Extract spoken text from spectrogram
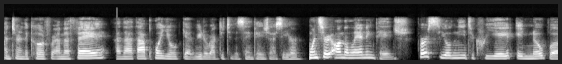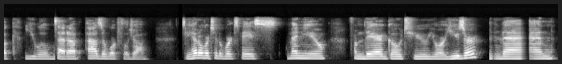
enter in the code for MFA, and at that point, you'll get redirected to the same page I see here. Once you're on the landing page, first you'll need to create a notebook you will set up as a workflow job. So you head over to the workspace menu. From there, go to your user, and then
